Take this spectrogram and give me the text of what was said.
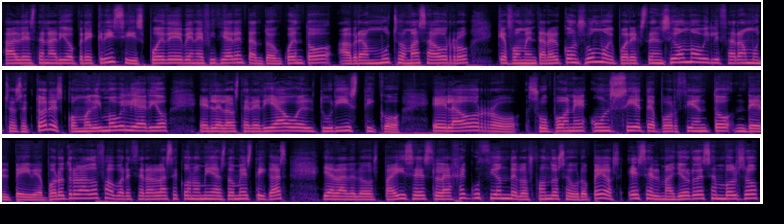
al escenario precrisis? Puede beneficiar en tanto en cuanto habrá mucho más ahorro que fomentará el consumo y por extensión movilizará muchos sectores como el inmobiliario, el de la hostelería o el turístico. El ahorro supone un 7% del PIB. Por otro lado, favorecerá a las economías domésticas y a la de los países la ejecución de los fondos europeos. Es el mayor desembolso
